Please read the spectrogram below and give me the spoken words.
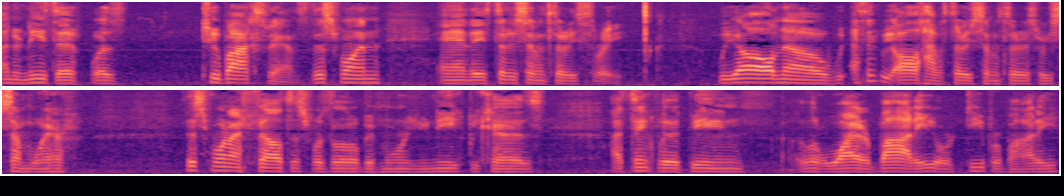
underneath it was two box fans. This one and a 3733. We all know. I think we all have a 3733 somewhere. This one I felt this was a little bit more unique because I think with it being a little wider body or deeper body,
